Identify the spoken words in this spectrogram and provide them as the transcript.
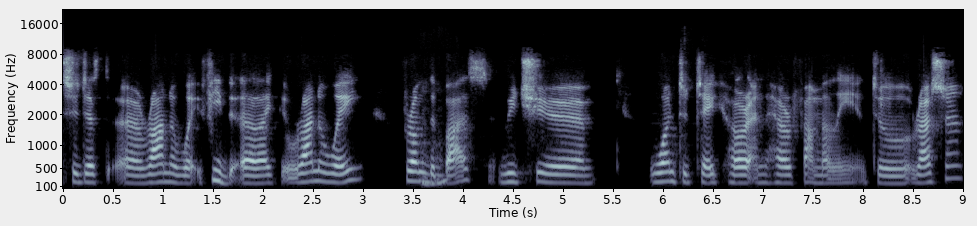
she just ran away, feed, like ran away from mm-hmm. the bus, which want to take her and her family to Russia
